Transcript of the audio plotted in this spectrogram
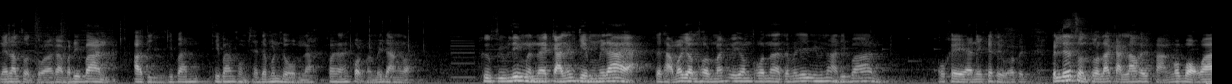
แนะนำส่วนตัวแล้วกันเพราะที่บ้านเอาจริงที่บ้านที่บ้านผมใช้ดับเบิลโดมนะเพราะฉะนั้นกดมันไม่ดังหรอกคือฟิลลิ่งเหมือนในการเล่นเกมไม่ได้อะแต่ถามว่ายอมทนไหมก็ยอมทนอะจะไม่ได้มีปัญหาที่บ้าน โอเค อันนี้ก็ถือว่าเป็นเป็นเรื่องส่วนตัวแล้วกันเล่าให้ฟังก็บอกว่า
